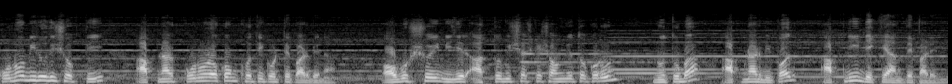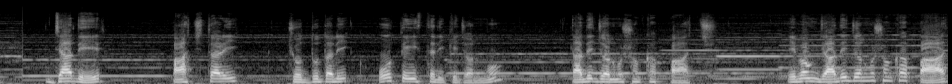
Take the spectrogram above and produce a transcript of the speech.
কোনো বিরোধী শক্তি আপনার কোনো রকম ক্ষতি করতে পারবে না। অবশ্যই নিজের আত্মবিশ্বাসকে সংযত করুন, নতুবা আপনার বিপদ আপনিই ডেকে আনতে পারেন। যাদের পাঁচ তারিখ, চোদ্দ তারিখ ও তেইশ তারিখে জন্ম, তাদের জন্মসংখ্যা পাঁচ। এবং যাদের জন্মসংখ্যা পাঁচ,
